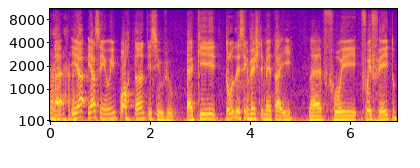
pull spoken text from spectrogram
né? e, e assim, o importante, Silvio, é que todo esse investimento aí né, foi, foi feito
